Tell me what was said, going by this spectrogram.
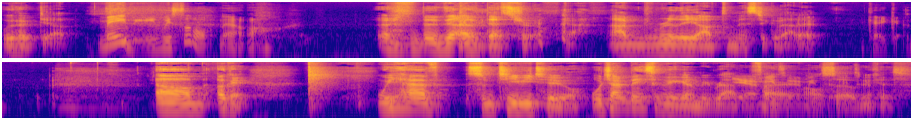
we hooked you up. Maybe we still don't know. Th- That's true. God, I'm really optimistic about it. Okay, good. Um, okay, we have some TV too, which I'm basically going to be rapid Yeah, fire too, also too. because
